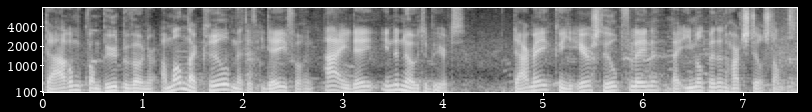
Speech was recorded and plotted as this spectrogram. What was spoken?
Daarom kwam buurtbewoner Amanda Krul met het idee voor een AED in de notenbuurt. Daarmee kun je eerste hulp verlenen bij iemand met een hartstilstand.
